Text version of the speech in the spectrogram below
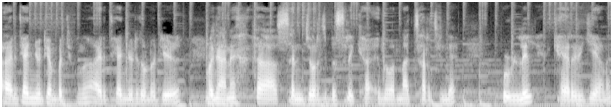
ആയിരത്തി അഞ്ഞൂറ്റി അമ്പത്തി മൂന്ന് ആയിരത്തി അഞ്ഞൂറ്റി തൊണ്ണൂറ്റി ഏഴ് അപ്പോൾ ഞാൻ സെന്റ് ജോർജ് ബസലിക്ക എന്ന് പറഞ്ഞ ആ ചർച്ചിന്റെ ഉള്ളിൽ കയറിയിരിക്കുകയാണ്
